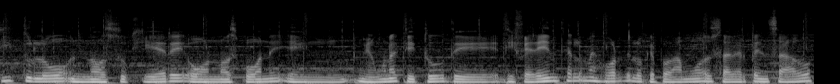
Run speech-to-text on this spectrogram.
título nos sugiere o nos pone en, en, una actitud de, diferente a lo mejor de lo que podamos haber pensado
